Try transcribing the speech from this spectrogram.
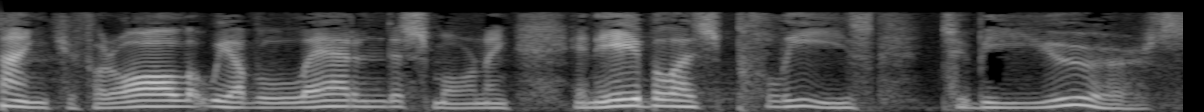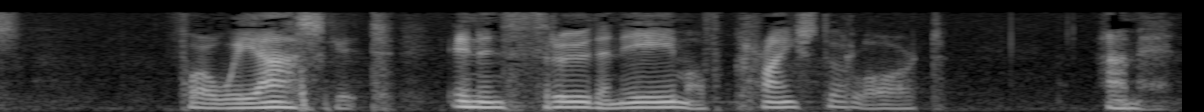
thank you for all that we have learned this morning. Enable us, please, to be yours, for we ask it in and through the name of Christ our Lord. Amen.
